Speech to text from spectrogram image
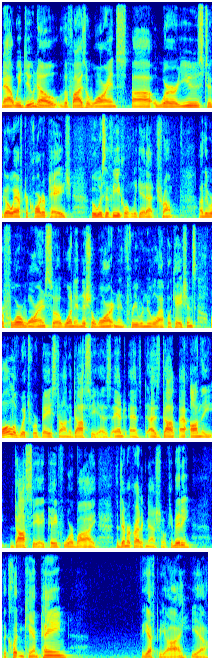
Now, we do know the FISA warrants uh, were used to go after Carter Page, who was a vehicle to get at Trump. Uh, there were four warrants, uh, one initial warrant and three renewal applications, all of which were based on the dossier as, as, as do, uh, on the dossier paid for by the Democratic National Committee, the Clinton campaign, the FBI, yeah,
